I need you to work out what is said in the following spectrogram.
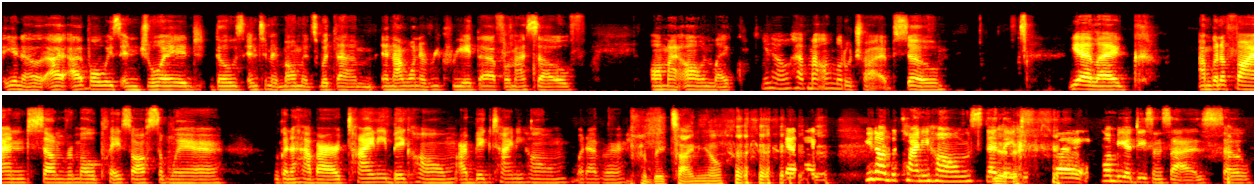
you know, I, I've always enjoyed those intimate moments with them. And I want to recreate that for myself on my own, like, you know, have my own little tribe. So yeah, like I'm gonna find some remote place off somewhere we're gonna have our tiny big home, our big tiny home, whatever. A big tiny home. yeah, like, you know the tiny homes that yeah. they do, but it's gonna be a decent size. So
